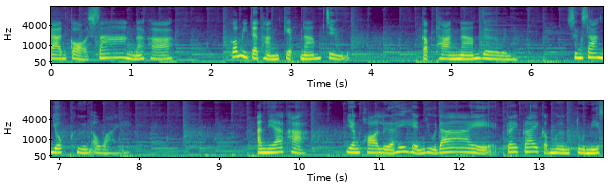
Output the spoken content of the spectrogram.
การก่อสร้างนะคะ ก็มีแต่ถังเก็บน้ำจืด กับทางน้ำเดิน ซึ่งสร้างยกพื้นเอาไว้ อันเนี้ยค่ะ ยังพอเหลือให้เห็นอยู่ได้ใกล้ ๆ กับเมืองตูนิส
